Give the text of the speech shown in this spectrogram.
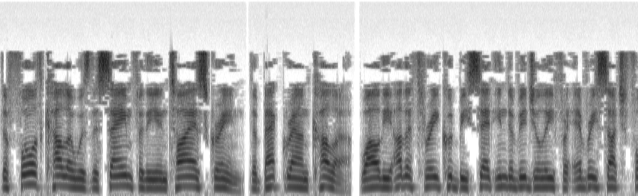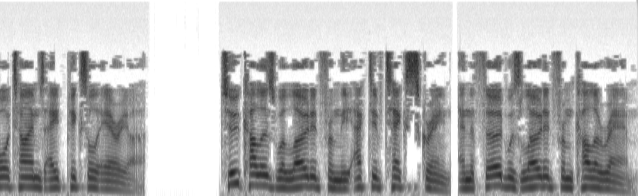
The fourth color was the same for the entire screen the background color, while the other three could be set individually for every such 4 times 8 pixel area. Two colors were loaded from the active text screen, and the third was loaded from color RAM.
